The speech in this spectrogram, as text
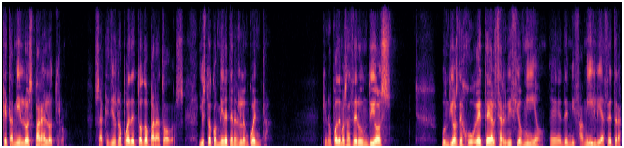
que también lo es para el otro. O sea, que Dios lo puede todo para todos. Y esto conviene tenerlo en cuenta. Que no podemos hacer un Dios, un Dios de juguete al servicio mío, ¿eh? de mi familia, etcétera.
